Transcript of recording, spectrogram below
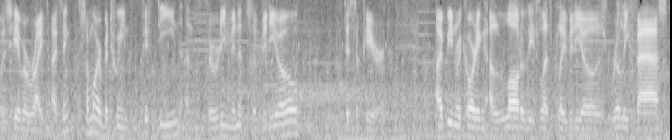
was he ever right. I think somewhere between 15 and 30 minutes of video disappeared. I've been recording a lot of these Let's Play videos really fast.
